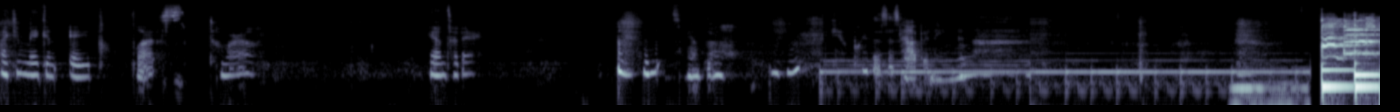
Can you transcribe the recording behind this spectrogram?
I can make an A plus tomorrow and today. Samantha, mm -hmm. I can't believe this is happening.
